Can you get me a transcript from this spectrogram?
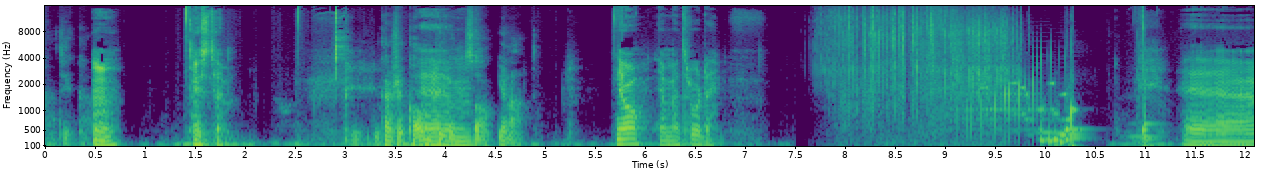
kan jag tycka. Mm. Just det. Du kanske kom till um, de sakerna. Ja, ja men jag tror det. Eh,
